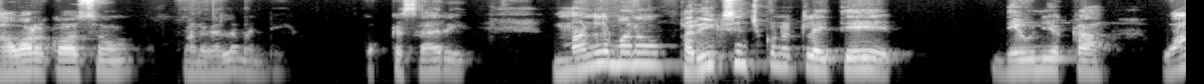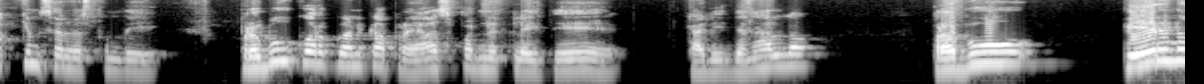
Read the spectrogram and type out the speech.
పవర్ కోసం మనం వెళ్ళమండి. ఒక్కసారి మనల్ని మనం పరీక్షించుకున్నట్లయితే దేవుని యొక్క వాక్యం సెలవిస్తుంది. ప్రభు కొరకు కనుక ప్రయాసపడినట్లయితే కానీ దినాల్లో ప్రభు పేరును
